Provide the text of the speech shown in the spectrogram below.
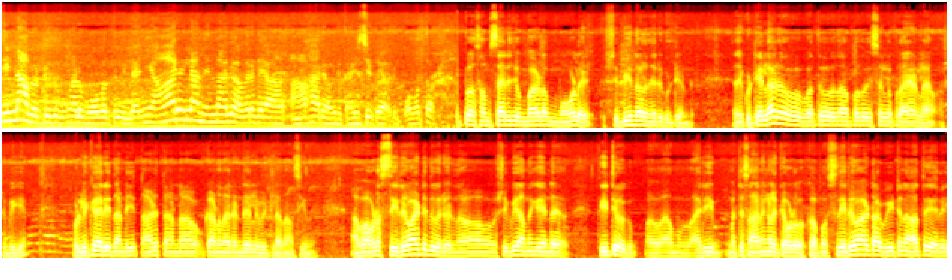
തിന്നാൻ തൊട്ടിത് നിങ്ങൾ പോകത്തുമില്ല. ഇനി ആരെല്ലാം നിന്നാലും അവരുടെ ആഹാരം അവർ കഴിച്ചിട്ട് അവർ പോകത്തുള്ളൂ. ഇപ്പോൾ സംസാരിച്ച ഉമ്മയുടെ മോൾ ഷിബി എന്ന് പറഞ്ഞൊരു കുട്ടിയുണ്ട്. അത് കുട്ടിയെല്ലാവരും പത്ത് നാൽപ്പത് വയസ്സുള്ള പ്രായമുള്ള ഷിബിക്ക്. പുള്ളിക്കാരി താണ്ട് ഈ താഴത്താണ്ട കാണുന്ന രണ്ട് വീട്ടിലാണ് താമസിക്കുന്നത്. അപ്പോൾ അവിടെ സ്ഥിരമായിട്ട് ഇത് വരുമായിരുന്നു. ആ ഷിബി ആണെങ്കിൽ എന്റെ തീറ്റ വെക്കും. അരിയും മറ്റ് സാധനങ്ങളൊക്കെ അവിടെ വെക്കും. അപ്പോൾ സ്ഥിരമായിട്ട് ആ വീട്ടിനകത്ത് കയറി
